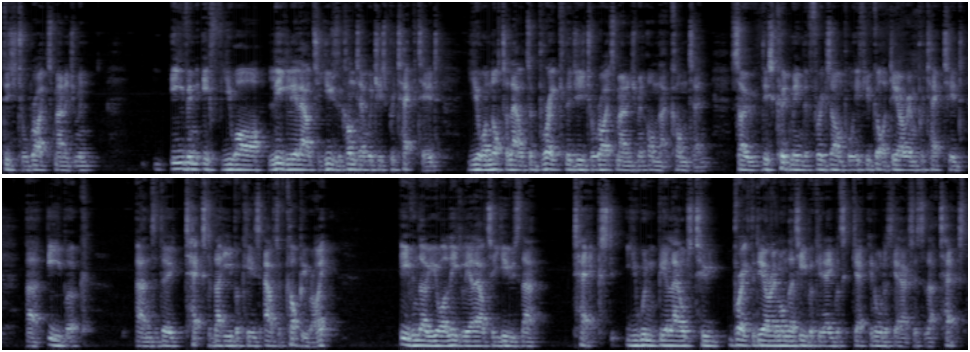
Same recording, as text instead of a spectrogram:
digital rights management, even if you are legally allowed to use the content which is protected, you are not allowed to break the digital rights management on that content. So this could mean that, for example, if you've got a DRM protected uh, ebook and the text of that ebook is out of copyright, even though you are legally allowed to use that text, you wouldn't be allowed to break the DRM on that ebook in able to get in order to get access to that text.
